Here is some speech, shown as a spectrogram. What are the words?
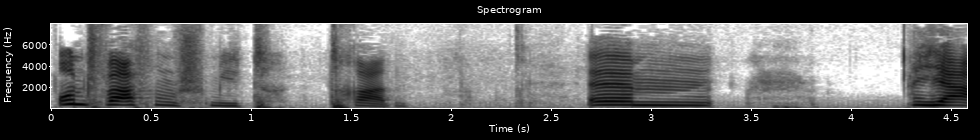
und Waffenschmied dran. Ähm, ja,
